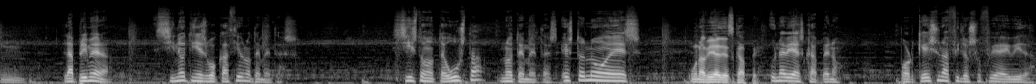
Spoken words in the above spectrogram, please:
Mm. La primera, si no tienes vocación, no te metas si esto no te gusta, no te metas. Esto no es... Una vía de escape. Una vía de escape, no. Porque es una filosofía de vida.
